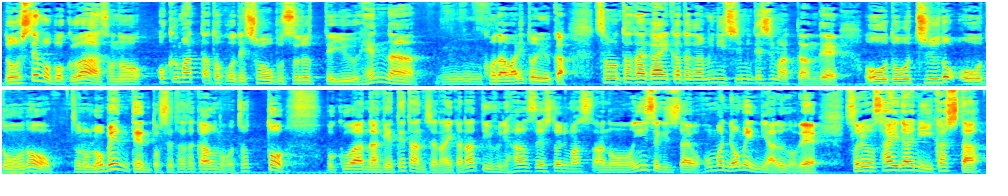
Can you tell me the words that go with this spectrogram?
どうしても僕はその奥まったところで勝負するっていう変な、うん、こだわりというかその戦い方が身に染みてしまったんで王道中の王道のその路面店として戦うのをちょっと僕は投げてたんじゃないかなっていうふうに反省しております。あの隕石自体はほんまに路面にあるのでそれを最大に生かした、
